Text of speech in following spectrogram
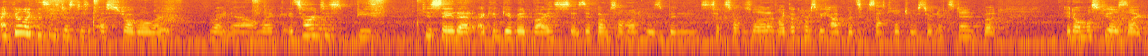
I feel like this is just a, a struggle right right now. Like it's hard to be to say that I can give advice as if I'm someone who's been successful at it. Like of course we have been successful to a certain extent, but it almost feels like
